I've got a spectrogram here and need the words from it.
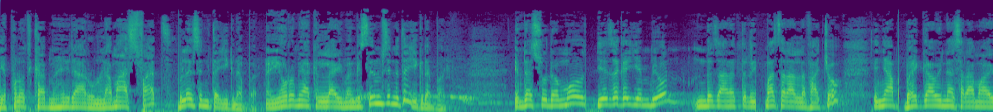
የፖለቲካ ምህዳሩን ለማስፋት ብለን ስንጠይቅ ነበር። የኦሮሚያ ክልላዊ መንግስትንም ስንጠይቅ ነበር። እነሱ ደግሞ የዘገየም ቢሆን እንደዛ አይነት ጥሪ ማስተላለፋቸው እኛ በህጋዊና ሰላማዊ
